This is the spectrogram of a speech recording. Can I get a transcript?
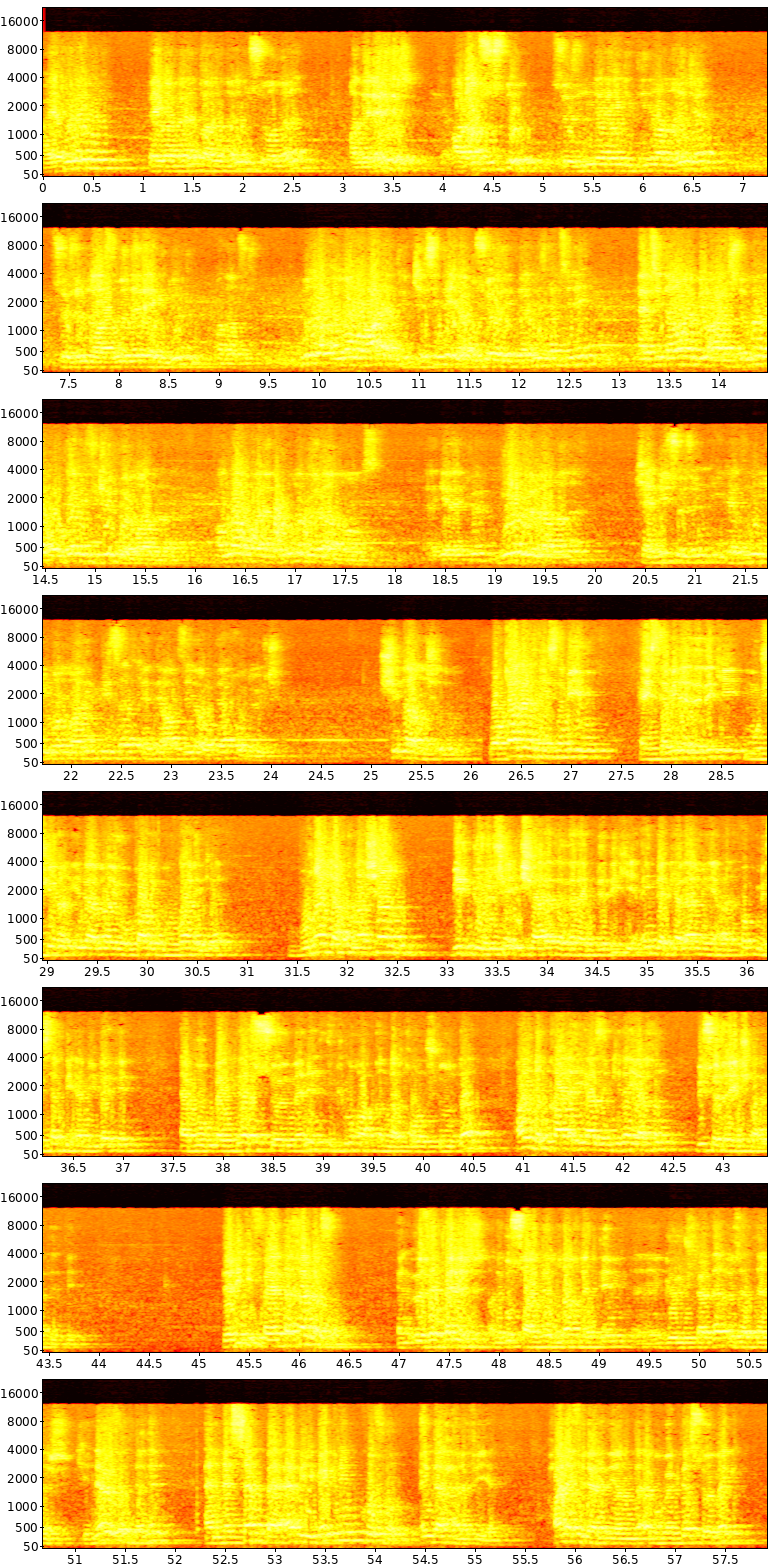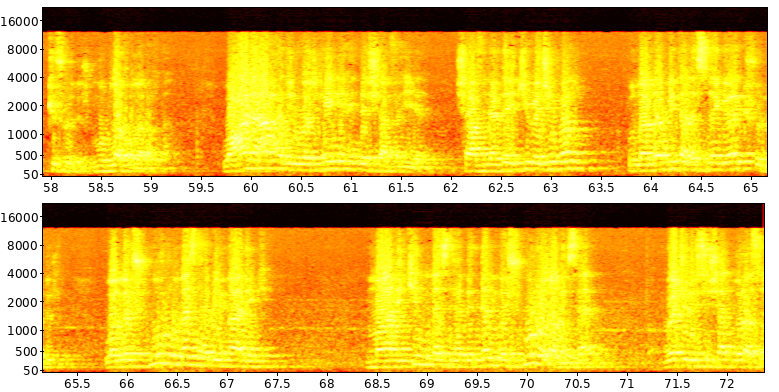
Ayet öyle mi? Peygamberin kadınları, Müslümanların anneleridir. Adam sustu. Sözünün nereye gittiğini anlayınca sözün lafımı nereye gidiyor? Adam sustu. Bu da Allah-u Alem'dir. Kesin değil. Bu söylediklerimiz hepsini, hepsi tamamen bir araştırma ve ortaya bir fikir koymalıdır. Allah-u Alem bunu da böyle anlamamız e, gerekiyor. Niye böyle anladı? Kendi sözünün illetini İmam Malik bizzat kendi ağzıyla ortaya koyduğu için. Şimdi anlaşıldı mı? وَقَالَ الْهَيْسَمِيُّ Heysemi de dedi ki مُشِيرًا اِلَى مَا يُقَارِبُ ذَلِكَ Buna yaklaşan bir görüşe işaret ederek dedi ki عِنْدَ كَلَامِهِ عَنْ حُكْمِ سَبِّ اَبِي بَكِرٍ Ebu Bekir sövmenin hükmü hakkında konuştuğunda aynı Kale İyaz'ınkine yakın bir söze işaret etti. Dedi ki فَيَتَخَلَّفُ Yani özetlenir. Hani bu saydığım, naklettiğim e, görüşlerden özetlenir. Ki ne özetlenir? اَنَّ سَبَّ اَبِي بَكْرٍ كُفْرٌ عِنْدَ الْحَنَفِيَّةِ Hanefilerin yanında Ebu Bekir'e sövmek küfürdür, mutlak olarak da. وَعَلَى أَحَدِ الْوَجْهَيْنِ عِنْدَ الشَّافِعِيَّةِ Şafilerde iki vecih var. Bunlardan bir tanesine göre küfürdür. وَمَشْهُورُ مَذْهَبِ مَالِكِ Malik'in mezhebinden meşhur olan ise vecül istişat burası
